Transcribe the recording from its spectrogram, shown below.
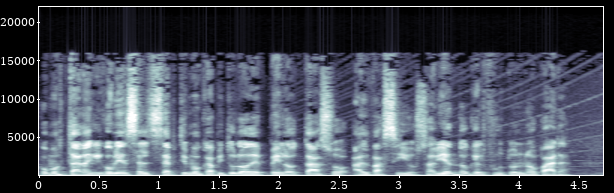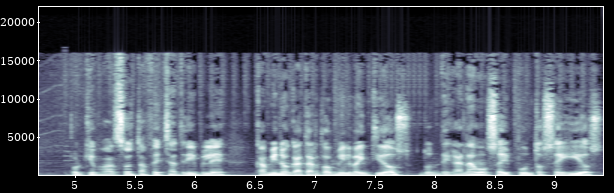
¿cómo están? Aquí comienza el séptimo capítulo de Pelotazo al Vacío, sabiendo que el fútbol no para, porque pasó esta fecha triple Camino Qatar 2022, donde ganamos 6 puntos seguidos,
